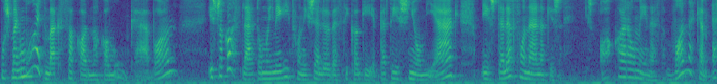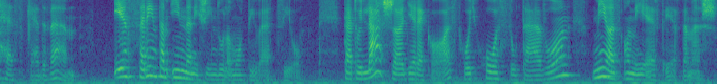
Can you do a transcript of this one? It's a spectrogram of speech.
most meg majd megszakadnak a munkában, és csak azt látom, hogy még itthon is előveszik a gépet, és nyomják, és telefonálnak, és, és akarom én ezt, van nekem ehhez kedvem? Én szerintem innen is indul a motiváció. Tehát, hogy lássa a gyerek azt, hogy hosszú távon mi az, amiért érdemes.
